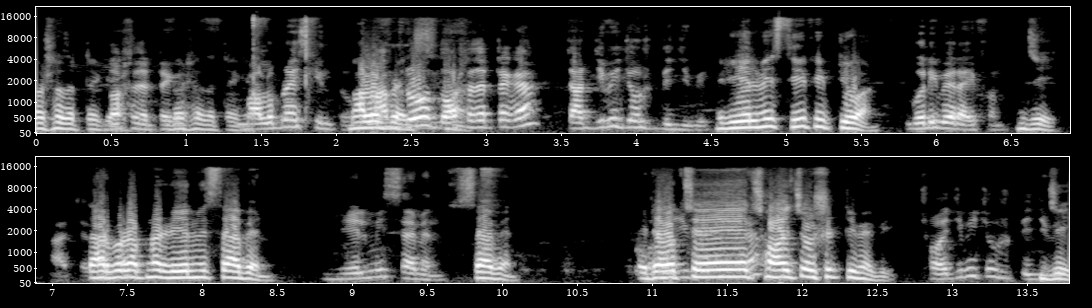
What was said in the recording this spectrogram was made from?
দশ হাজার টাকা দশ হাজার টাকা। দশ হাজার টাকা ভালো প্রাইস কিন্তু। ভালো মাত্র price, দশ হ্যাঁ। হাজার টাকা চার জিবি চৌষট্টি GB Realme C fifty one গরিবের আইফোন জি। আচ্ছা তারপর? আপনার Realme seven Realme seven seven এটা হচ্ছে ছয় চৌষট্টি মেবি ছয় জিবি চৌষট্টি জিবি জি।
